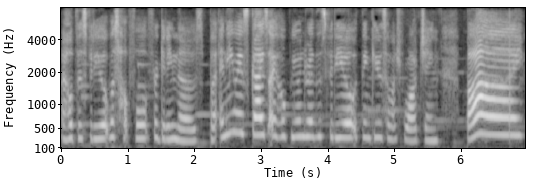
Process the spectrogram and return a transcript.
I hope this video was helpful for getting those. But anyways, guys, I hope you enjoyed this video. Thank you so much for watching. Bye!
